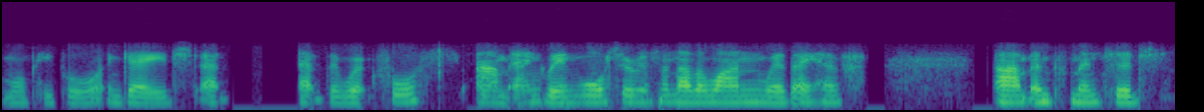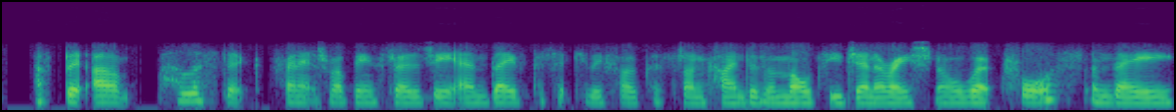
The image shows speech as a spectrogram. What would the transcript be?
more people engaged at at the workforce. Um, Water is another one where they have um, implemented a, holistic financial wellbeing strategy, and they've particularly focused on kind of a multi-generational workforce. And they,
